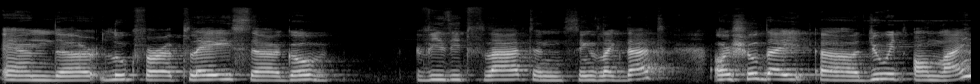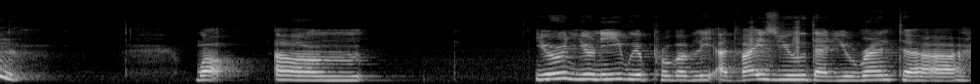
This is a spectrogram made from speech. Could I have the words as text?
and uh, look for a place, uh, go visit flat and things like that? Or should I uh, do it online? Well, um, your uni will probably advise you that you rent a,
